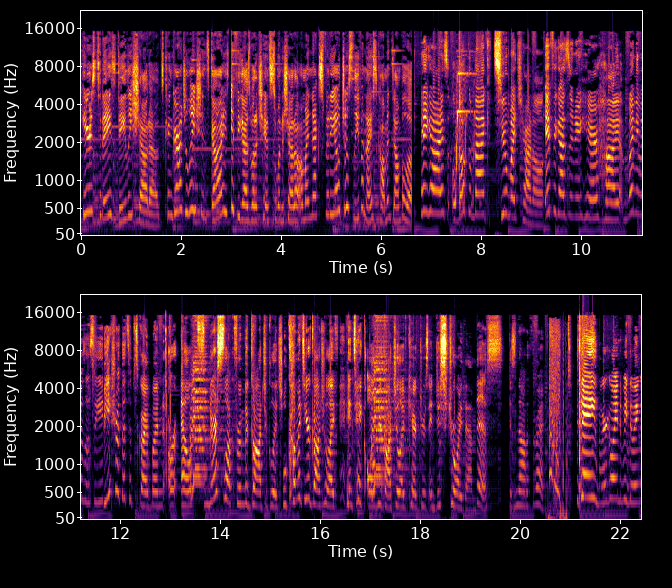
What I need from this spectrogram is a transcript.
Here's today's daily shoutouts. Congratulations, guys! If you guys want a chance to win a shoutout on my next video, just leave a nice comment down below. Hey guys, welcome back to my channel. If you guys are new here, hi, my name is Lizzie. Be sure to that subscribe button or else Nurse Luck from the Gacha Glitch will come into your Gacha life and take all of your Gacha life characters and destroy them. This is not a threat. Today, we're going to be doing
